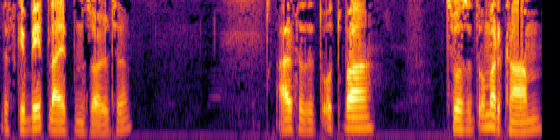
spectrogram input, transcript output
das Gebet leiten sollte. Als Hazrat Utbah zu Hazrat Umar kam,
